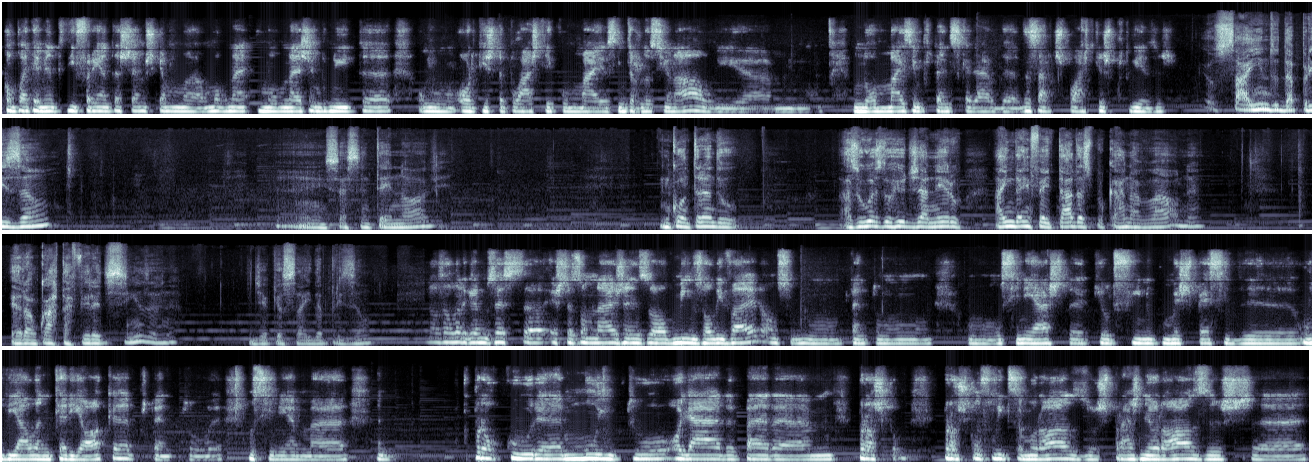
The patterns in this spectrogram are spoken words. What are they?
completamente diferente, achamos que é uma, uma, uma homenagem bonita, um artista plástico mais internacional e um, um nome mais importante, se calhar, da, das artes plásticas portuguesas. Eu saindo da prisão, em 69, encontrando as ruas do Rio de Janeiro ainda enfeitadas para o carnaval, né? Era uma quarta-feira de cinzas, né? O dia que eu saí da prisão. Nós alargamos estas homenagens ao Domingos Oliveira, um, um, portanto, um, um, cineasta que eu defino como uma espécie de Woody Allen carioca, portanto, um cinema procura muito olhar para, para, os, para os conflitos amorosos, para as neuroses, uh,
